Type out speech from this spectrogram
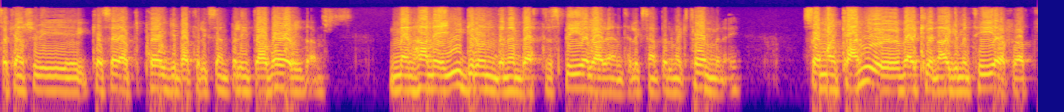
så kanske vi kan säga att Pogba till exempel inte har varit den. Men han är ju i grunden en bättre spelare än till exempel McTominay. Så man kan ju verkligen argumentera för att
